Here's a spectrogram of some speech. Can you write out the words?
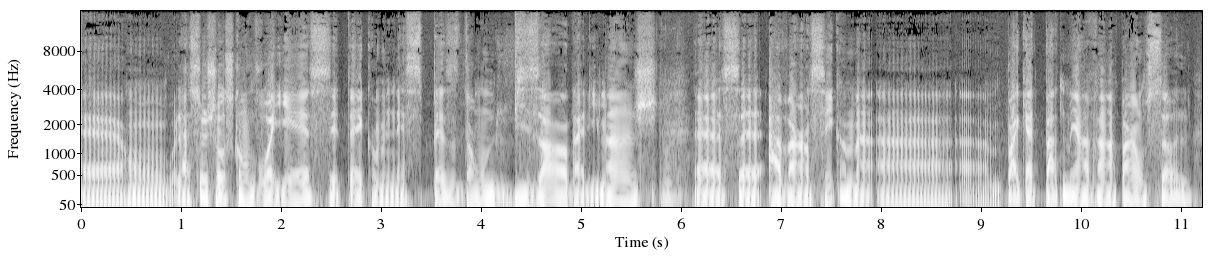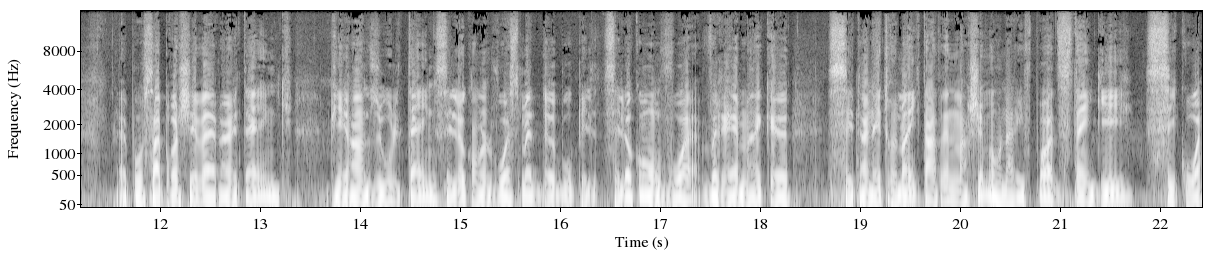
Euh, on, la seule chose qu'on voyait, c'était comme une espèce d'onde bizarre dans l'image, euh, avancer comme à, à- à- pas à quatre pattes, mais en rampant au sol pour s'approcher vers un tank. Puis rendu où le tank, c'est là qu'on le voit se mettre debout, puis c'est là qu'on voit vraiment que c'est un être humain qui est en train de marcher, mais on n'arrive pas à distinguer c'est quoi.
